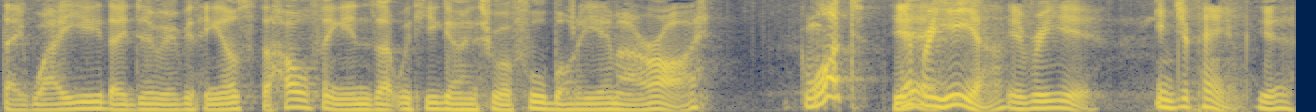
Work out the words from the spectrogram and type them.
they weigh you, they do everything else. The whole thing ends up with you going through a full body MRI What? Yeah. Every year Every year. in Japan? Yeah.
